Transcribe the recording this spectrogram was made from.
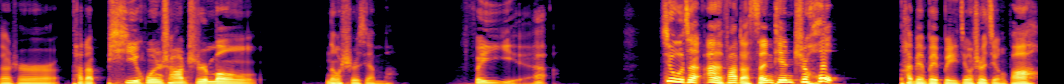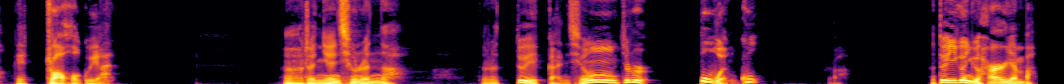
但是他的披婚纱之梦能实现吗？非也。就在案发的三天之后，他便被北京市警方给抓获归案。啊，这年轻人呐，他是对感情就是不稳固，是吧？对一个女孩而言吧，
